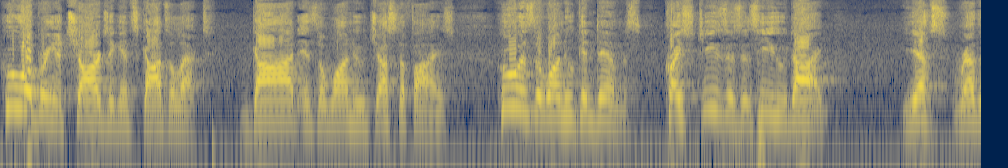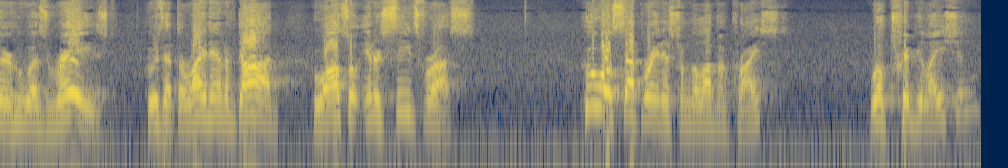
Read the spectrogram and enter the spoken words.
Who will bring a charge against God's elect? God is the one who justifies. Who is the one who condemns? Christ Jesus is he who died. Yes, rather, who was raised, who is at the right hand of God, who also intercedes for us. Who will separate us from the love of Christ? Will tribulation,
